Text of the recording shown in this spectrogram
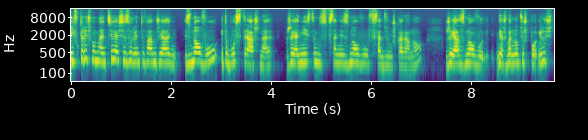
I w którymś momencie ja się zorientowałam, że ja znowu, i to było straszne, że ja nie jestem w stanie znowu wstać z łóżka rano, że ja znowu, wiesz, będąc już po iluś,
